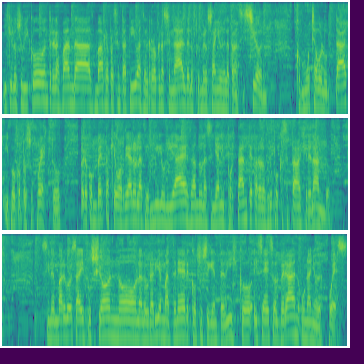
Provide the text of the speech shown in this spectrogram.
y que los ubicó entre las bandas más representativas del rock nacional de los primeros años de la transición, con mucha voluntad y poco presupuesto, pero con ventas que bordearon las 10.000 unidades dando una señal importante para los grupos que se estaban generando. Sin embargo, esa difusión no la lograrían mantener con su siguiente disco y se disolverán un año después.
